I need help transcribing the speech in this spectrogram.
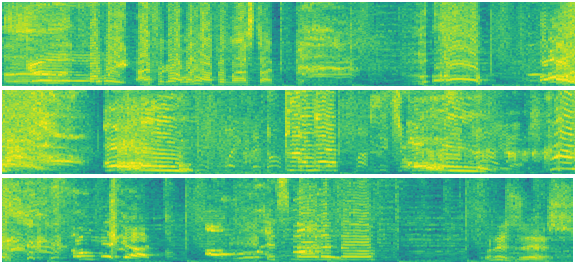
oh wait, I forgot what happened last time. oh! Oh! Oh! Kill him! Oh! Oh my god. Oh! It's not enough! What is this?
